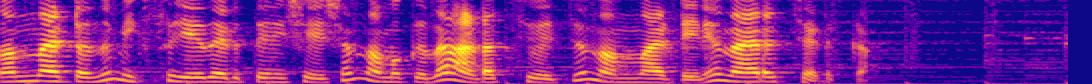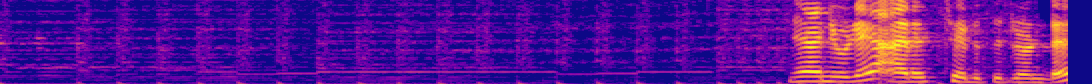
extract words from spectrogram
നന്നായിട്ടൊന്ന് മിക്സ് ചെയ്തെടുത്തതിന് ശേഷം നമുക്കിത് അടച്ചു വെച്ച് നന്നായിട്ട് ഇനി നരച്ചെടുക്കാം ഞാനിവിടെ അരച്ചെടുത്തിട്ടുണ്ട്.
